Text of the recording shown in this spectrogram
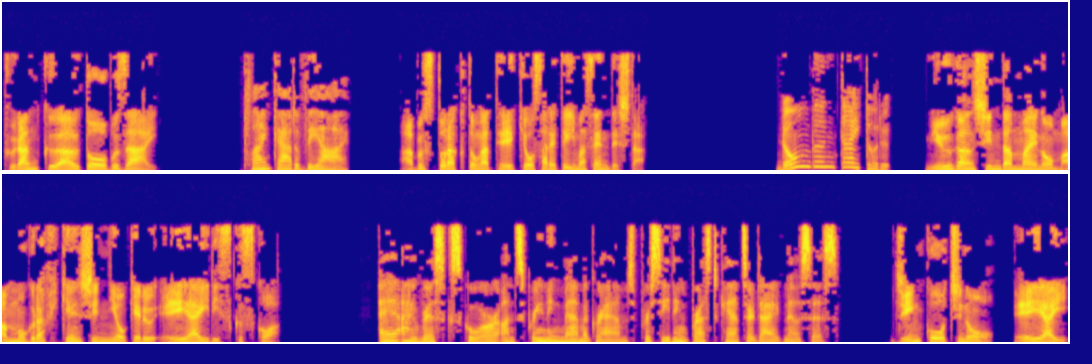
プランクアウトオブザアイ。Plank out of the eye. アブストラクトが提供されていませんでした。論文タイトル、乳がん診断前のマンモグラフィ検診における AI リスクスコア。AI risk score on screening mammograms preceding breast cancer diagnosis. 人工知能、AI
